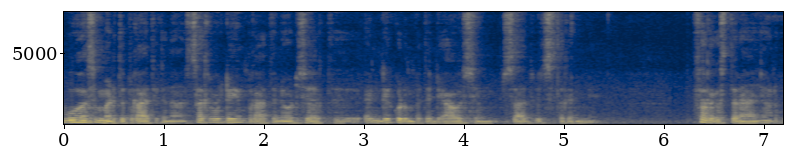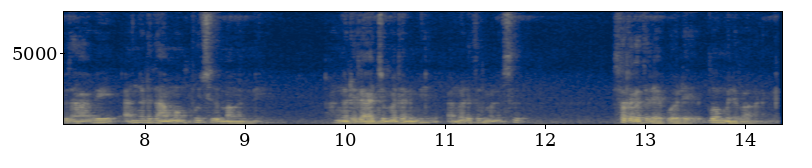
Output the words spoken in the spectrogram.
ഉപവാസം എടുത്ത് പ്രാർത്ഥിക്കുന്ന സർവരുടെയും പ്രാർത്ഥനയോട് ചേർത്ത് എന്റെ കുടുംബത്തിന്റെ ആവശ്യം സാധിപ്പിച്ചു തരണമേ. സർഗസ്ഥനായ ഞങ്ങളുടെ പിതാവേ അങ്ങയുടെ നാമം പൂജിതമാകണമേ അങ്ങയുടെ രാജ്യം വരണമേ അങ്ങയുടെ തിരുമനസ് സ്വർഗത്തിലെ പോലെ ഭൂമിയിലുമാകണമേ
